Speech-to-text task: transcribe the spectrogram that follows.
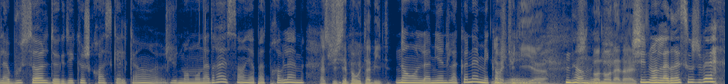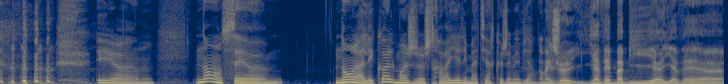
la boussole de dès que je croise quelqu'un, euh, je lui demande mon adresse, il n'y a pas de problème. Parce que tu sais pas où t'habites. Non, la mienne, je la connais, mais quand Non, mais je tu vais- dis, euh, non, je demande mon adresse. je lui demande l'adresse où je vais. et euh, non, c'est... non, à l'école, moi, je, je travaillais les matières que j'aimais bien. Non, mais il y avait Babi, il y avait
